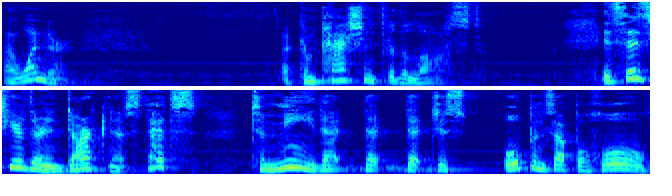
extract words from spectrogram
I wonder. A compassion for the lost. It says here they're in darkness. That's, to me, that, that, that just opens up a whole,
